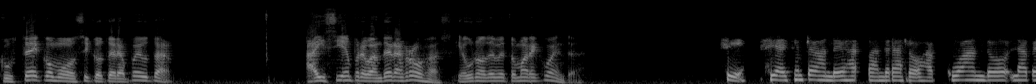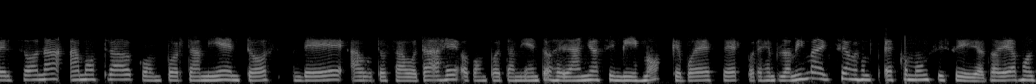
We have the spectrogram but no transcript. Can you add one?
que usted como psicoterapeuta, hay siempre banderas rojas que uno debe tomar en cuenta. Sí, sí, hay siempre banderas rojas. Cuando la persona ha mostrado comportamientos de autosabotaje o comportamientos de daño a sí mismo, que puede ser, por ejemplo, la misma adicción es, como un suicidio. Todavía hemos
